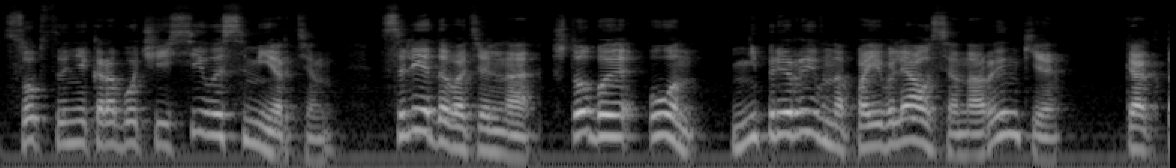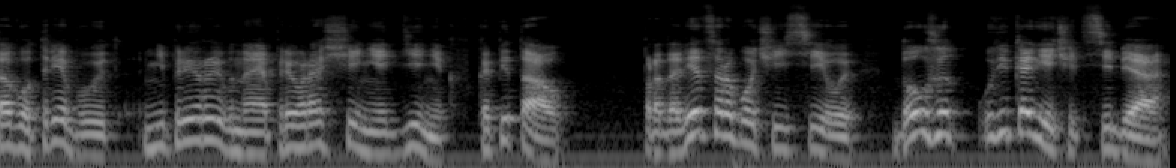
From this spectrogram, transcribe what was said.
Собственник рабочей силы смертен. Следовательно, чтобы он непрерывно появлялся на рынке, как того требует непрерывное превращение денег в капитал, продавец рабочей силы должен увековечить себя,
